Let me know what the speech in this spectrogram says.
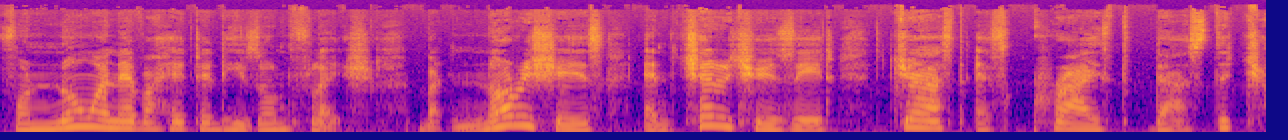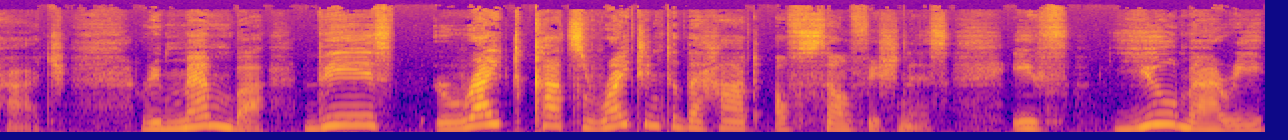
for no one ever hated his own flesh, but nourishes and cherishes it just as Christ does the church. Remember, this right cuts right into the heart of selfishness. If you marry,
